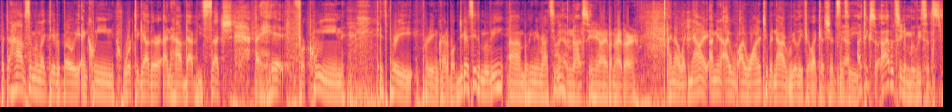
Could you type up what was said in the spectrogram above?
But to have someone like David Bowie and Queen work together and have that be such a hit for Queen, it's pretty pretty incredible. Did you guys see the movie um, Bohemian Rhapsody? I have not seen. Yeah, I haven't either. I know. Like now, I, I mean, I, I wanted to, but now I really feel like I should since Yeah, he. I think so. I haven't seen a movie since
